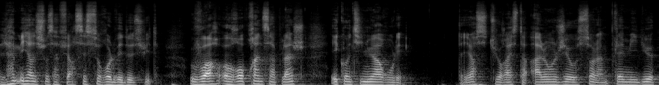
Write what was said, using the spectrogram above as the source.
la meilleure chose à faire, c'est se relever de suite, voire reprendre sa planche et continuer à rouler. D'ailleurs, si tu restes allongé au sol en plein milieu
